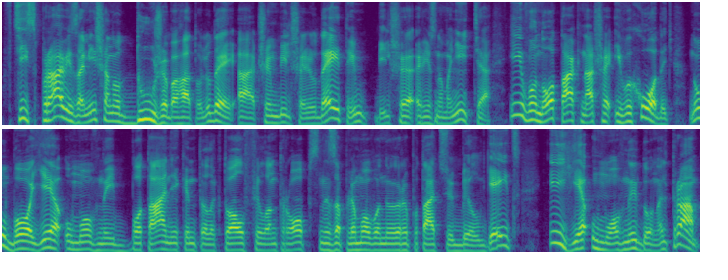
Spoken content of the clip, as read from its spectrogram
В цій справі замішано дуже багато людей. А чим більше людей, тим більше різноманіття. І воно так, наче і виходить. Ну бо є умовний ботанік, інтелектуал, філантроп з незаплямованою репутацією Білл Гейтс, і є умовний Дональд Трамп.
